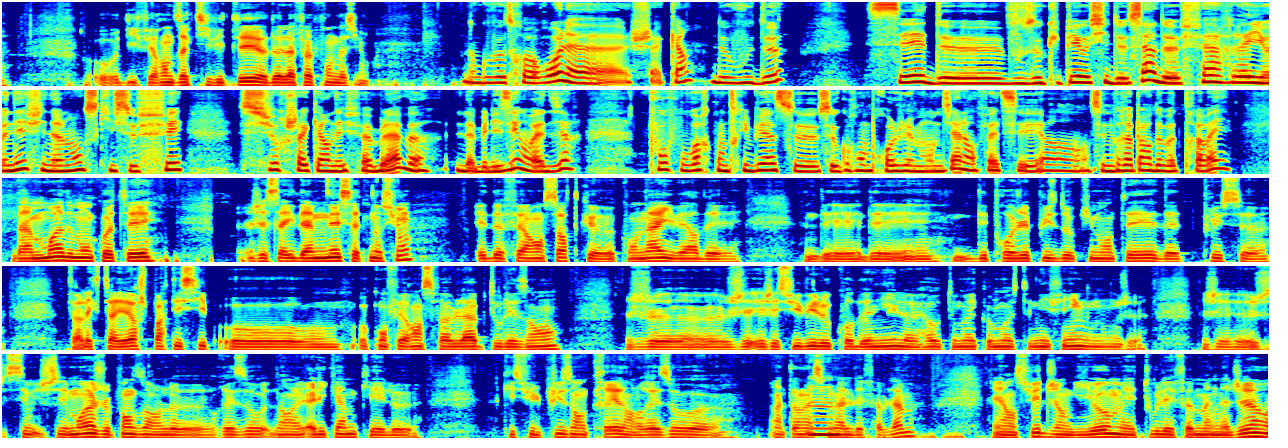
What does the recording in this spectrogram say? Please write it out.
aux différentes activités euh, de la FAB Fondation. Donc votre rôle à chacun de vous deux, c'est de vous occuper aussi de ça, de faire rayonner finalement ce qui se fait sur chacun des Fab Labs, labellisés on va dire, pour pouvoir contribuer à ce, grand projet mondial en fait. C'est un, une vraie part de votre travail ben Moi de mon côté, j'essaye d'amener cette notion et de faire en sorte que, qu'on aille vers des, des, des, des, projets plus documentés, d'être plus euh, vers l'extérieur. Je participe aux, aux, conférences Fab Lab tous les ans. Je, j'ai, j'ai suivi le cours de Neil, How to Make Almost Anything. Donc je, j'ai, c'est, moi, je pense, dans le réseau, dans Alicam, qui, est le, qui suis le plus ancré dans le réseau euh, international mm. des Fab Labs. Et ensuite, Jean-Guillaume et tous les Fab Managers,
